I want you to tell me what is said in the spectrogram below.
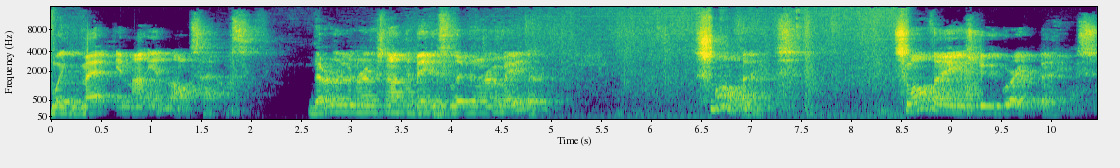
We met in my in law's house. Their living room's not the biggest living room either. Small things. Small things do great things.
